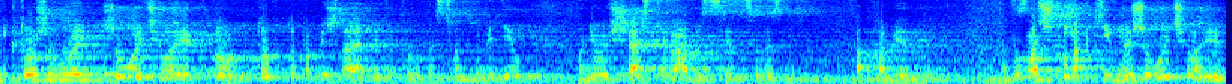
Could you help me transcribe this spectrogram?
И кто живой? Живой человек кто? Тот, кто побеждает эти трудности. Он победил, у него счастье, радость в сердце возник от победы. Это значит, что он активный, живой человек.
